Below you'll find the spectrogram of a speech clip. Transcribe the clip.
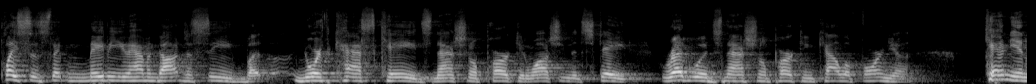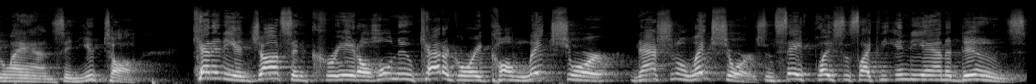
places that maybe you haven't gotten to see, but North Cascades National Park in Washington State, Redwoods National Park in California, Canyonlands in Utah. Kennedy and Johnson create a whole new category called lakeshore, national lakeshores, and save places like the Indiana Dunes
